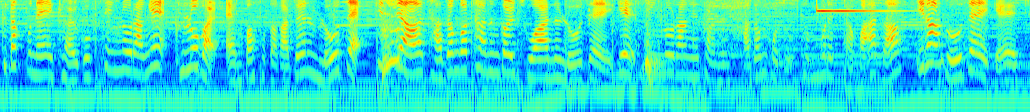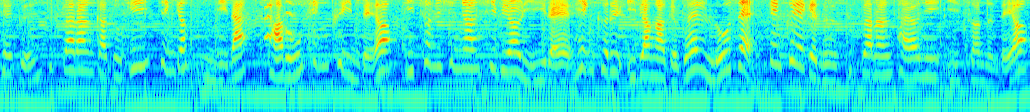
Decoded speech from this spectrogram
그 덕분에 결국 생로랑의 글로벌 엠버서더가 된 로제. 심지어 자전거 타는 걸 좋아하는 로제에게 생로랑에서는 자전거도 선물했다고 하죠. 이런 로제에게 최근 특별한 가족이 생겼습니다. 바로 행크인데요. 2020년 12월 2일에 행크를 입양하게 된 로제. 행크에게는 특별한 사연이 있었는데요.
